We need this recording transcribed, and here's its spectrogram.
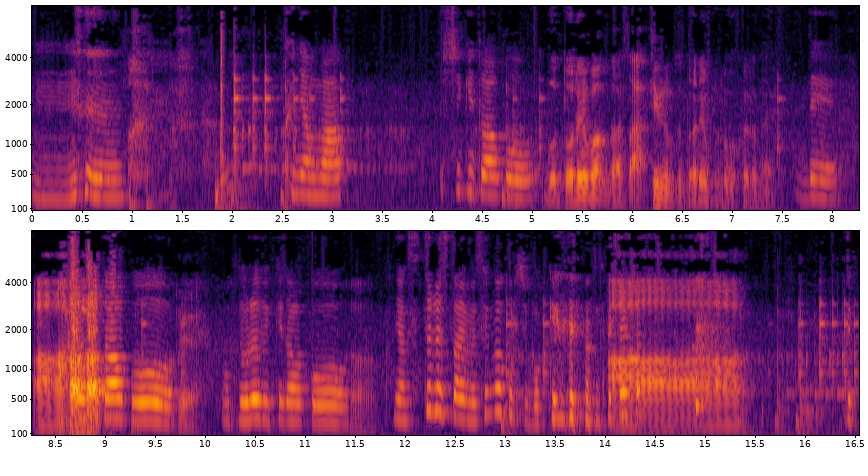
음 그냥 막 쉬기도 하고 뭐 노래방 가서 악기 이름도 노래 부르고 그러나요? 네. 아, 그러기도 하고 네. 막 노래 듣기도 하고 어. 그냥 스트레스 쌓이면 생각 없이 먹게 되는데. 아, 근데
